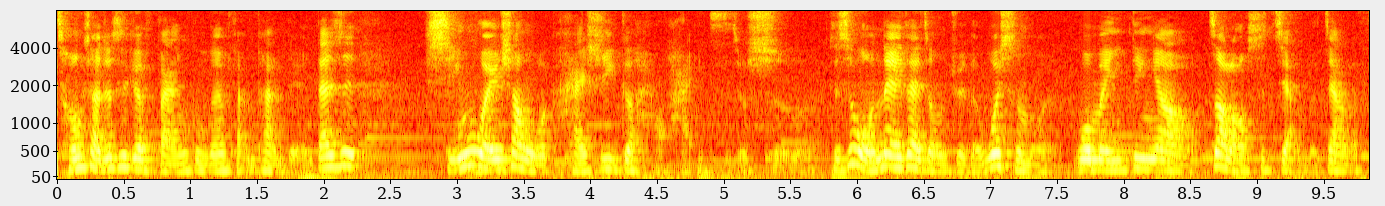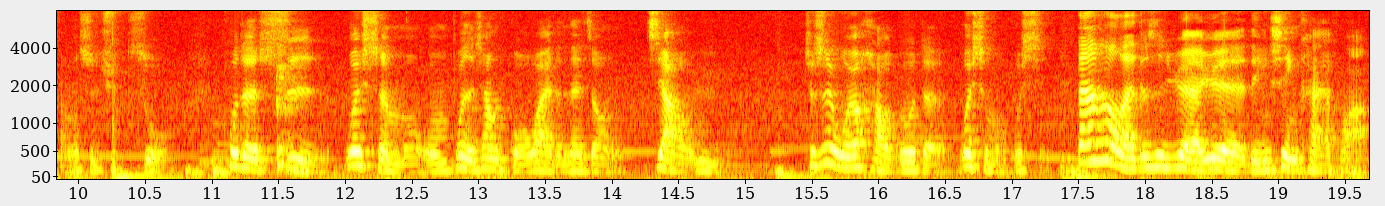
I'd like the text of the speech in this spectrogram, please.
从小就是一个反骨跟反叛的人，但是行为上我还是一个好孩子就是了。只是我内在总觉得，为什么我们一定要照老师讲的这样的方式去做，或者是为什么我们不能像国外的那种教育？就是我有好多的为什么不行，但后来就是越来越灵性开花，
